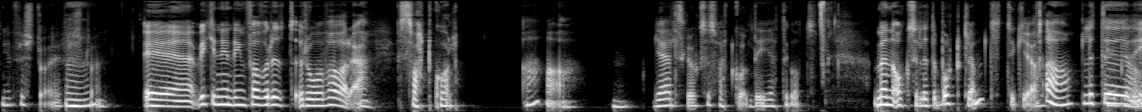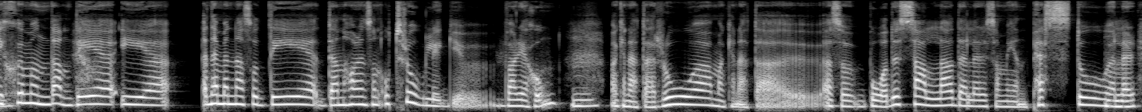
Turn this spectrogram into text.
jag förstår. Jag förstår. Eh, vilken är din favoritråvara? Svartkål. Ah. Jag älskar också svartkål, det är jättegott. Men också lite bortglömt tycker jag. Ja, lite Ibland. i skymundan. Det är... Nej men alltså det, den har en sån otrolig eh, variation. Man kan äta rå, man kan äta eh, alltså både sallad eller som i en pesto. Eller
